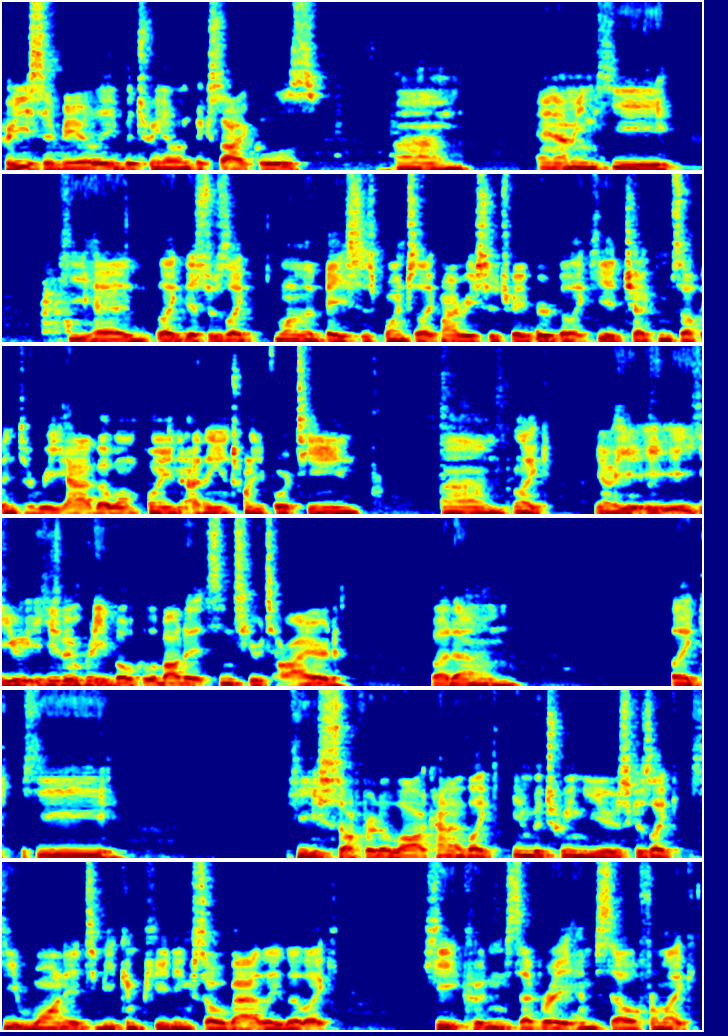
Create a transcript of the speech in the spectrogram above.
pretty severely between Olympic cycles. Um, and I mean, he, he had like this was like one of the basis points of like my research paper, but like he had checked himself into rehab at one point, I think in 2014. Um, like you know, he, he he he's been pretty vocal about it since he retired, but um, like he he suffered a lot, kind of like in between years, because like he wanted to be competing so badly that like he couldn't separate himself from like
